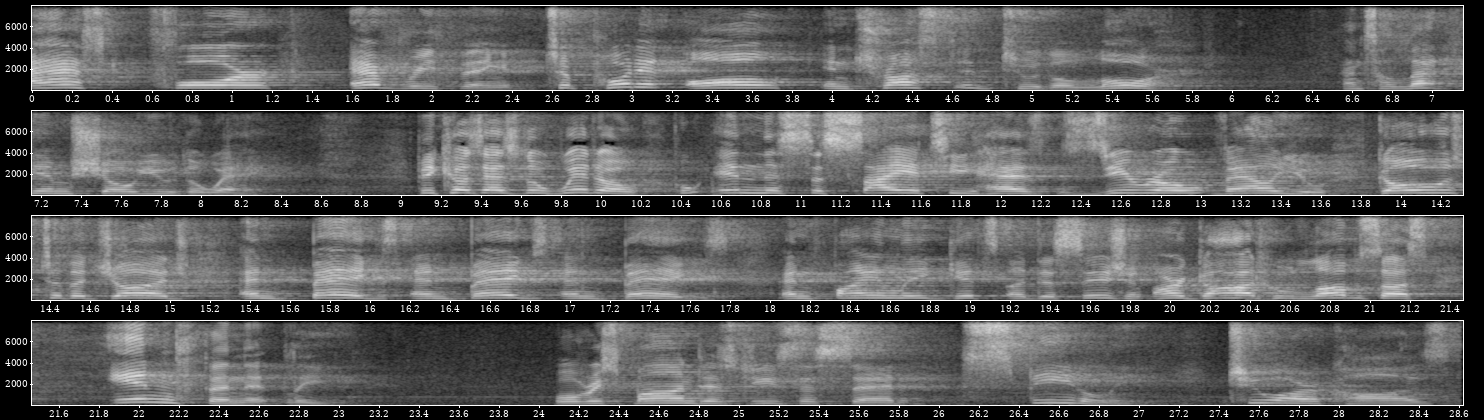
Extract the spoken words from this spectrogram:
ask for everything, to put it all entrusted to the Lord, and to let Him show you the way. Because as the widow, who in this society has zero value, goes to the judge and begs and begs and begs, and finally gets a decision, our God, who loves us infinitely, will respond, as Jesus said, speedily to our cause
